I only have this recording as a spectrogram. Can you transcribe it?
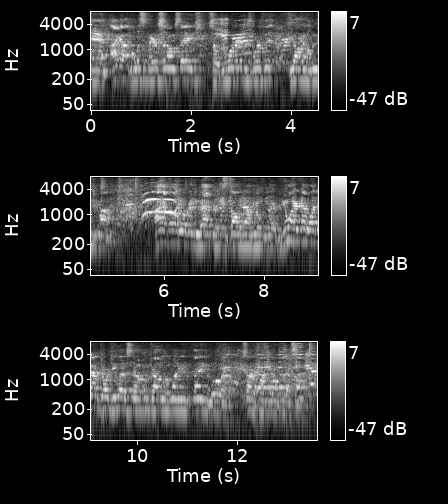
And I got Melissa Barrison on stage. So if you're wondering if it's worth it, y'all gonna lose your mind. I have no idea what we're to do after it it's all downhill from there. But if you want to hear Devil Went Down to Georgia, you let us know. Come drop a little money in the thing and we'll uh, start a fun going for that song.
